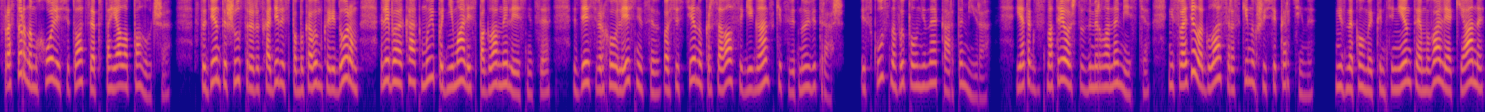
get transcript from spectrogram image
В просторном холле ситуация обстояла получше. Студенты шустро расходились по боковым коридорам, либо, как мы, поднимались по главной лестнице. Здесь, вверху лестницы, во всю стену красовался гигантский цветной витраж. Искусно выполненная карта мира. Я так засмотрелась, что замерла на месте. Не сводила глаз раскинувшейся картины. Незнакомые континенты омывали океаны,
